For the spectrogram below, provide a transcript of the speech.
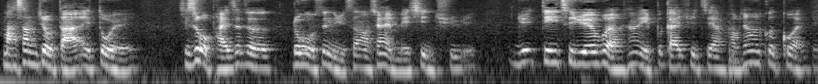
马上就答：哎，对，其实我排这个，如果我是女生，好像也没兴趣。约第一次约会，好像也不该去这样，好像会怪怪的。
